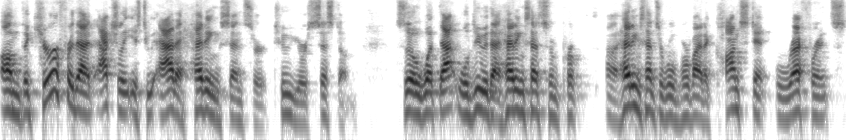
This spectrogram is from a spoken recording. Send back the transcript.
Um, the cure for that actually is to add a heading sensor to your system. So what that will do, that heading sensor, uh, heading sensor will provide a constant reference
